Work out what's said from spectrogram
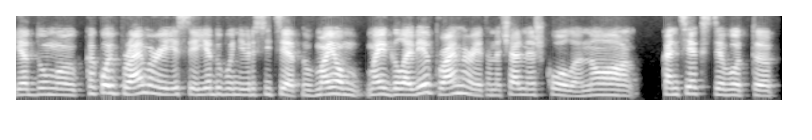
я думаю, какой primary, если я еду в университет? Ну, в моем, в моей голове primary — это начальная школа, но в контексте вот э,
